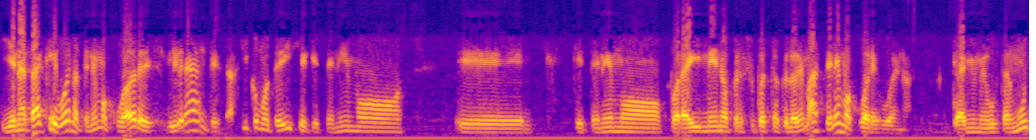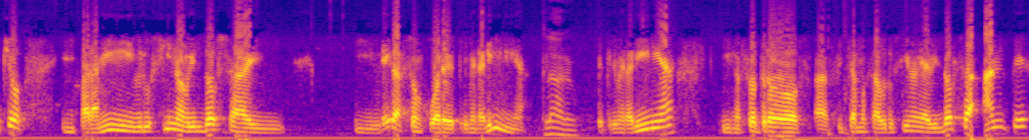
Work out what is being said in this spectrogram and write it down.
y en ataque, bueno, tenemos jugadores desequilibrantes, así como te dije que tenemos eh, que tenemos por ahí menos presupuesto que los demás, tenemos jugadores buenos, que a mí me gustan mucho, y para mí Brusino, Vildosa y, y Vega son jugadores de primera línea, Claro. de primera línea, y nosotros ah, fichamos a Brusino y a Vildosa antes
